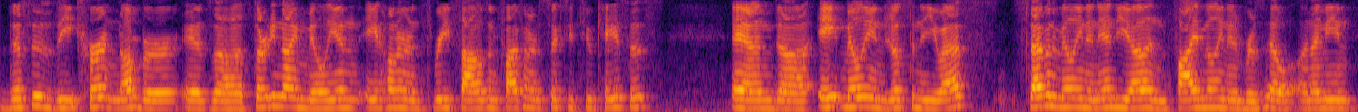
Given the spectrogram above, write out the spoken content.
this is the current number is uh, thirty nine million eight hundred three thousand five hundred sixty two cases, and uh, eight million just in the U.S., seven million in India, and five million in Brazil. And I mean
